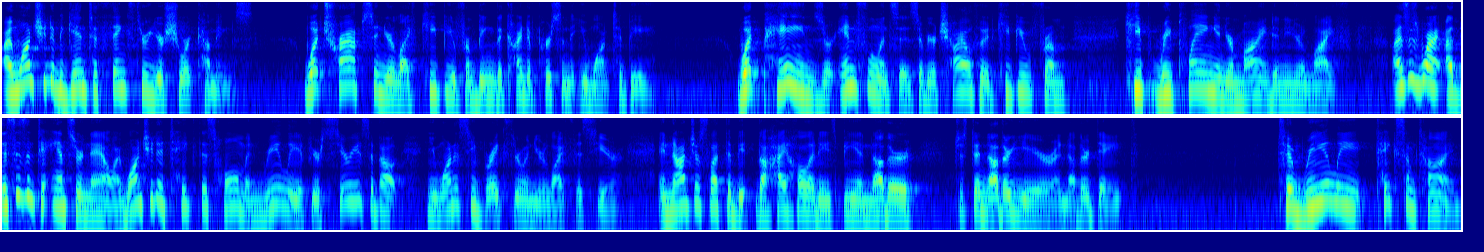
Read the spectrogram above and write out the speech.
I want you to begin to think through your shortcomings. What traps in your life keep you from being the kind of person that you want to be? What pains or influences of your childhood keep you from keep replaying in your mind and in your life? This is why I, this isn't to answer now. I want you to take this home and really, if you're serious about you want to see breakthrough in your life this year, and not just let the, the high holidays be another, just another year, another date. To really take some time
